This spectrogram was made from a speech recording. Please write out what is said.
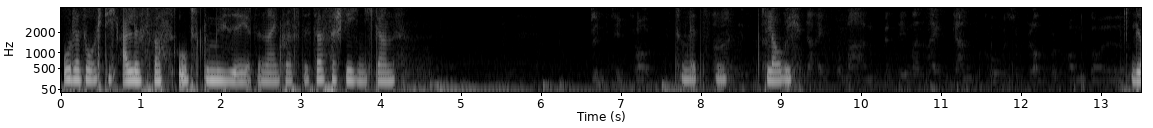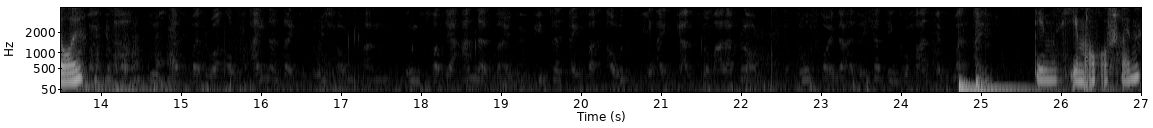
Oder so richtig alles, was Obst, Gemüse jetzt in Minecraft ist? Das verstehe ich nicht ganz. Zum letzten, glaube ich. Lol. Es also den muss ich eben auch aufschreiben.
